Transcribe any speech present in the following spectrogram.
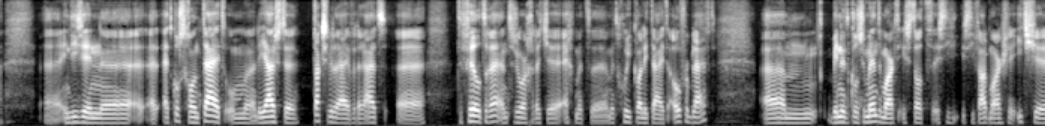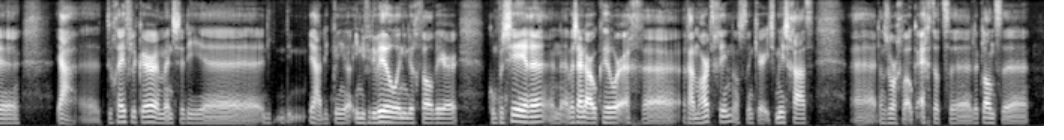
uh, in die zin, het, kost gewoon tijd om de juiste taxibedrijven eruit te filteren en te zorgen dat je echt met, met goede kwaliteit overblijft. Um, binnen de consumentenmarkt is, dat, is, die, is die foutmarge ietsje ja, toegefelijker. En mensen die, die, die, ja, die kun je individueel in ieder geval weer compenseren. En we zijn daar ook heel erg ruimhartig in. Als er een keer iets misgaat, dan zorgen we ook echt dat de klant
